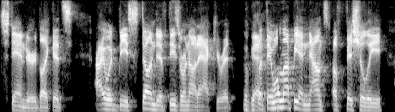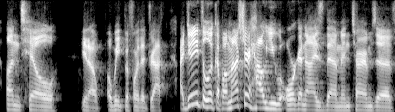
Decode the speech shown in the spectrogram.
standard. Like it's I would be stunned if these were not accurate. Okay. but they will not be announced officially until you know a week before the draft. I do need to look up. I'm not sure how you organize them in terms of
